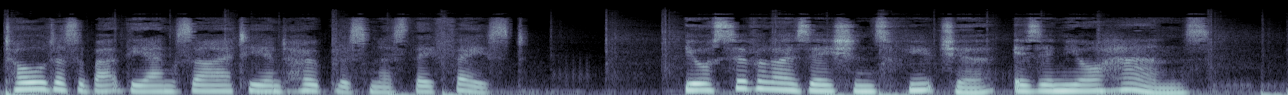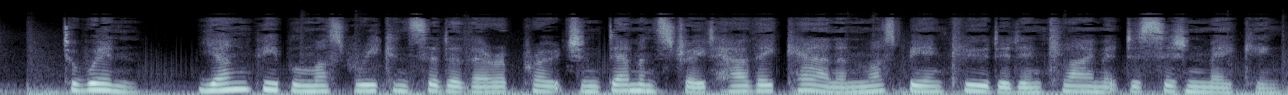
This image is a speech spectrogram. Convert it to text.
told us about the anxiety and hopelessness they faced. Your civilization's future is in your hands. To win, young people must reconsider their approach and demonstrate how they can and must be included in climate decision making.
